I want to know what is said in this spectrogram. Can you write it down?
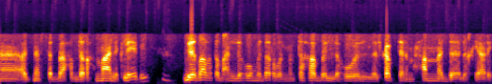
آه، عندنا السباح عبد الرحمن الكليبي بالإضافة طبعا اللي هو مدرب المنتخب اللي هو الكابتن محمد الخياري.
